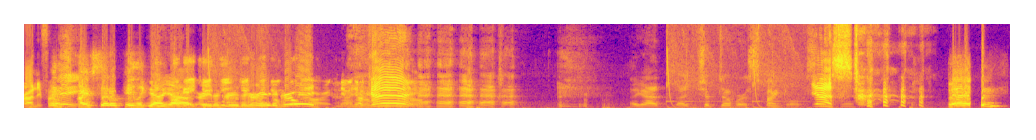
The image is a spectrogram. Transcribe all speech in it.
Ronnie, final. Hey. I said okay like Yeah, yeah. thought. agreed, agreed, agreed, agreed. No, no, no, Okay. no. I got I tripped over a sprinkle. Yes! me. Ben!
